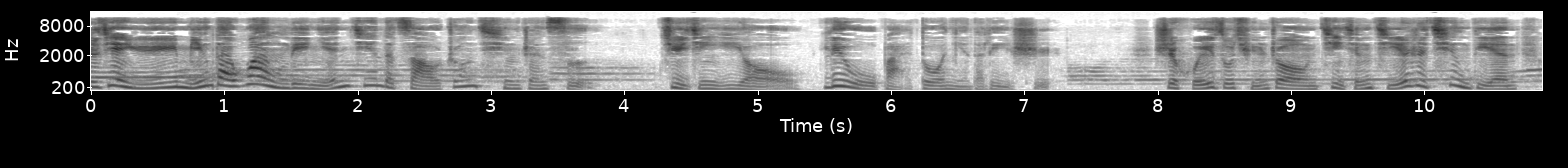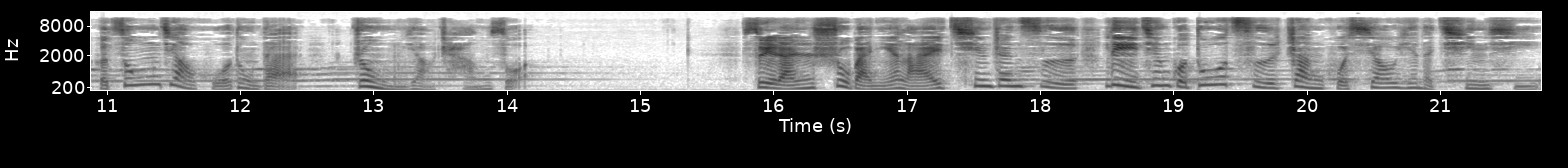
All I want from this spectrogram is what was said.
始建于明代万历年间的枣庄清真寺，距今已有六百多年的历史，是回族群众进行节日庆典和宗教活动的重要场所。虽然数百年来清真寺历经过多次战火硝烟的侵袭，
